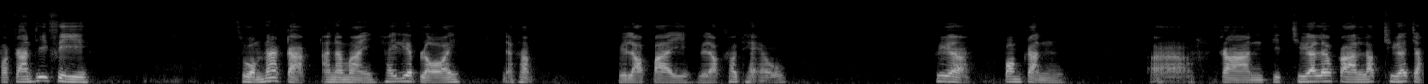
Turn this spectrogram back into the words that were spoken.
ประการที่ 4 สวมหน้ากากอนามัยให้เรียบร้อยนะครับ เวลาไปเวลาเข้าแถว เพื่อป้องกันการติดเชื้อแล้วการรับเชื้อจาก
